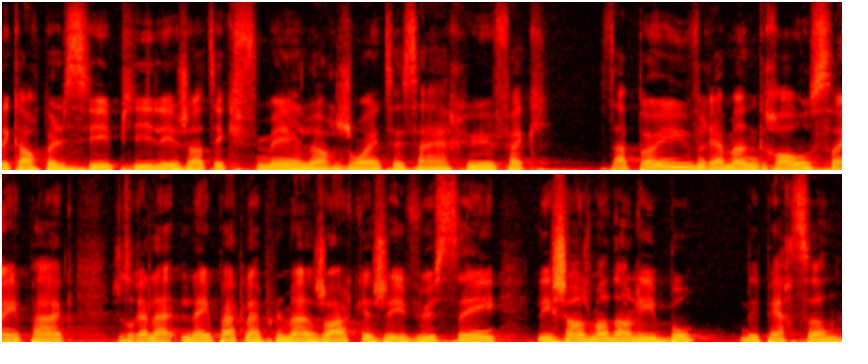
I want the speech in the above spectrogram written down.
les corps policiers, puis les gens, tu sais, qui fumaient leurs joints, tu sais, sur la rue. Fait que ça n'a pas eu vraiment de gros impact. Je dirais la- l'impact la plus majeur que j'ai vu, c'est les changements dans les baux des personnes.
